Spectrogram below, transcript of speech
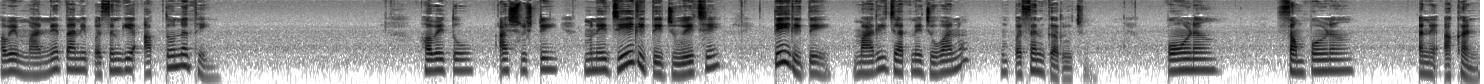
હવે માન્યતાની પસંદગી આપતો નથી. હવે તો આ સૃષ્ટિ મને જે રીતે જુએ છે, તે રીતે મારી જાતને જોવાનું હું પસંદ કરું છું. પૂર્ણ, સંપૂર્ણ અને અખંડ.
